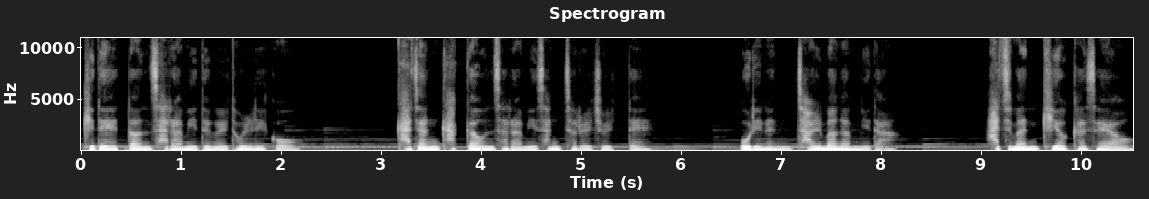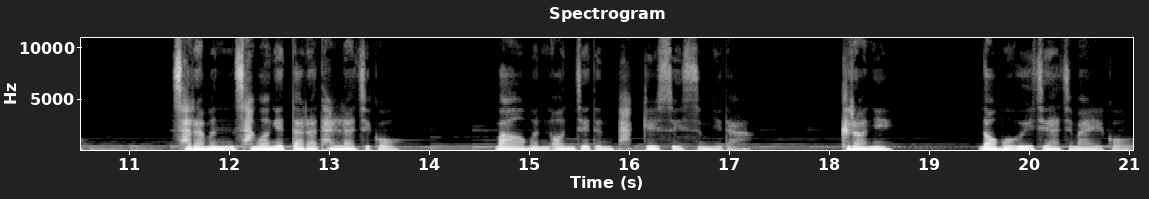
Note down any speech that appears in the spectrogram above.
기대했던 사람이 등을 돌리고 가장 가까운 사람이 상처를 줄 때 우리는 절망합니다. 하지만 기억하세요. 사람은 상황에 따라 달라지고 마음은 언제든 바뀔 수 있습니다. 그러니 너무 의지하지 말고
